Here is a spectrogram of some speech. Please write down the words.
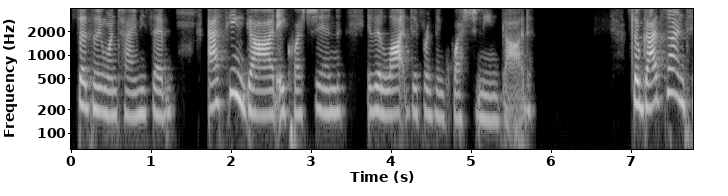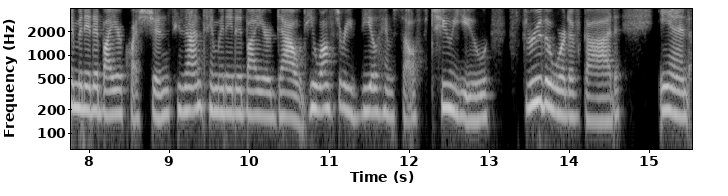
said something one time. He said, "Asking God a question is a lot different than questioning God." So God's not intimidated by your questions. He's not intimidated by your doubt. He wants to reveal himself to you through the word of God. And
